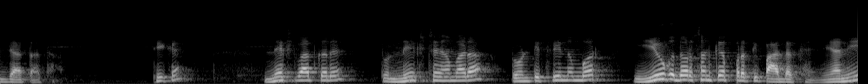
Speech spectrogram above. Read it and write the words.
जाता था। ठीक है? नेक्स्ट बात करें तो नेक्स्ट है हमारा ट्वेंटी थ्री नंबर योग दर्शन के प्रतिपादक हैं। यानी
